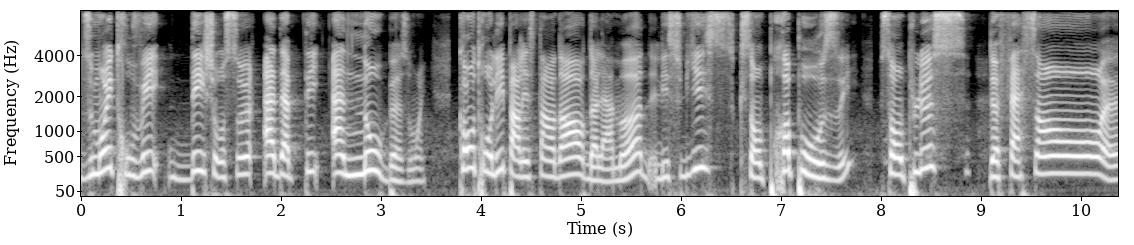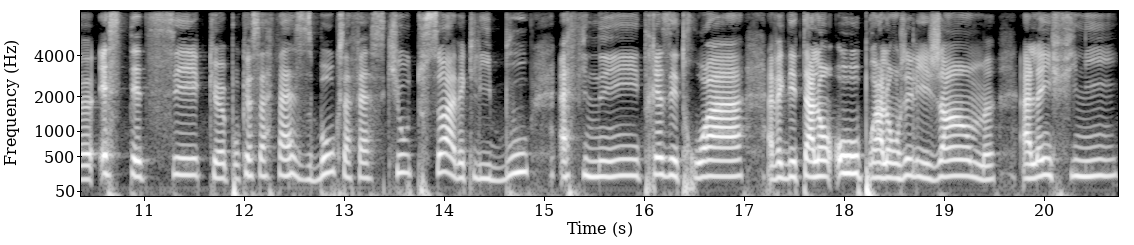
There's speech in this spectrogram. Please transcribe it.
du moins trouver des chaussures adaptées à nos besoins contrôlés par les standards de la mode. Les souliers qui sont proposés sont plus de façon euh, esthétique, pour que ça fasse beau, que ça fasse cute, tout ça, avec les bouts affinés, très étroits, avec des talons hauts pour allonger les jambes à l'infini,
